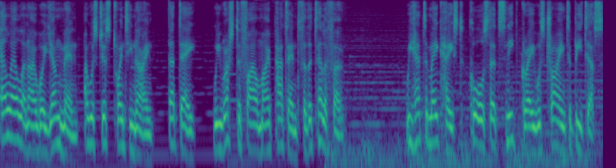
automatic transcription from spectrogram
LL and I were young men. I was just 29. That day, we rushed to file my patent for the telephone. We had to make haste, cause that sneak Gray was trying to beat us.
